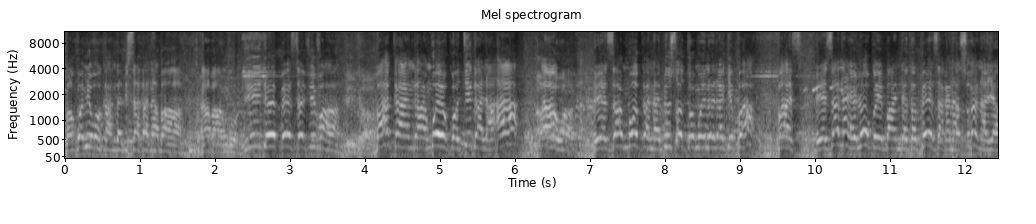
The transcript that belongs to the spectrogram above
bakomi kokangamisaka na bango idps viva bakanga yango ekotikala a awa eza mboka na biso tomonelaki pa pasi eza na eloko ebandaka mpe ezaka na suka na ya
